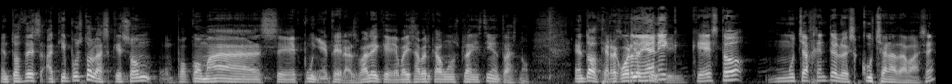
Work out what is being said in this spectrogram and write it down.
Entonces aquí he puesto las que son un poco más eh, puñeteras, ¿vale? Que vais a ver que algunos plugins tienen, otras no. Entonces, Te recuerdo. Yannick, que esto mucha gente lo escucha nada más, ¿eh?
